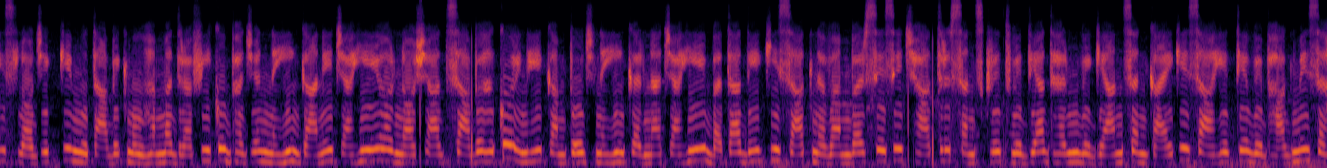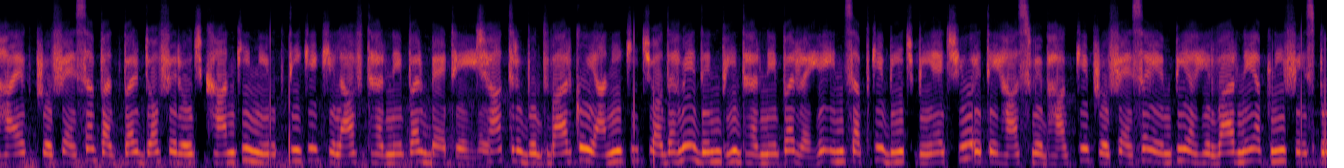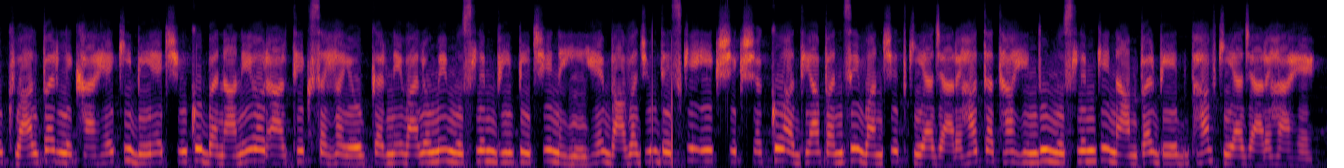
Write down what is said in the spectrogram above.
इस लॉजिक के मुताबिक मोहम्मद रफी को भजन नहीं गाने चाहिए और नौशाद साबह को इन्हें कंपोज नहीं करना चाहिए। बता दें कि 7 नवंबर से से छात्र संस्कृत विद्या धर्म विज्ञान संकाय के साहित्य विभाग में सहायक प्रोफेसर पद पर डॉ. फिरोज खान की नियुक्ति के खिलाफ धरने पर बैठे हैं। छात्र बुधवार को यानी कि चौदहवें दिन भी धरने पर रहे। इन सबके बीच बीएचयू इतिहास विभाग के प्रोफेसर एमपी अहिरवार ने अपनी फेसबुक वाल पर लिखा है कि बीएचयू को बनाने और आर्थिक सहयोग करने वालों में मुस्लिम भी पीछे नहीं है। बावजूद इसके एक शिक्षक को अध्यापन से वंचित किया जा रहा तथा हिंदू मुस्लिम के नाम पर भेदभाव किया जा रहा है।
